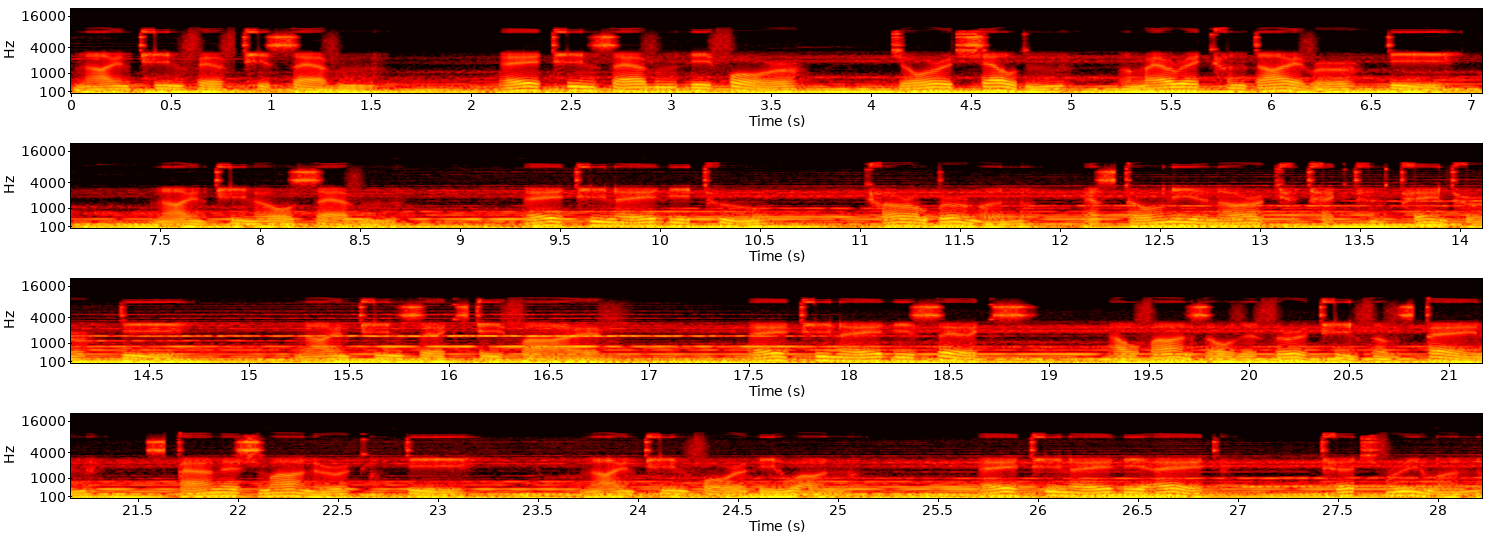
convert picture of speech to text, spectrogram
1957. 1874. George Sheldon, American diver, d. 1907. 1882. Karl Burman, Estonian architect and painter, d. 1965. 1886. Alfonso XIII of Spain, Spanish monarch, d. 1941. 1888. Titch Freeman,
